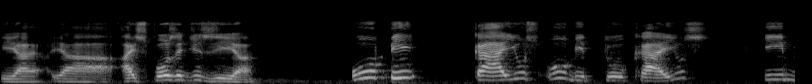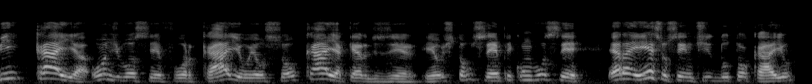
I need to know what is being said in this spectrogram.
e a, e a, a esposa dizia ubi Caius, ubi tu Caius, ibi Caia. Onde você for Caio, eu sou Caia, quer dizer, eu estou sempre com você. Era esse o sentido do tocaio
